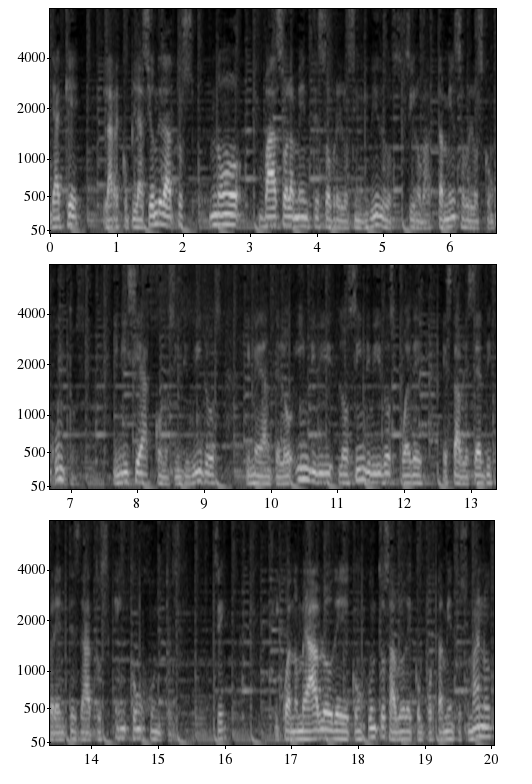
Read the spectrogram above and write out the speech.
ya que la recopilación de datos no va solamente sobre los individuos, sino va también sobre los conjuntos. Inicia con los individuos y mediante los individuos puede establecer diferentes datos en conjuntos. ¿sí? Y cuando me hablo de conjuntos, hablo de comportamientos humanos,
